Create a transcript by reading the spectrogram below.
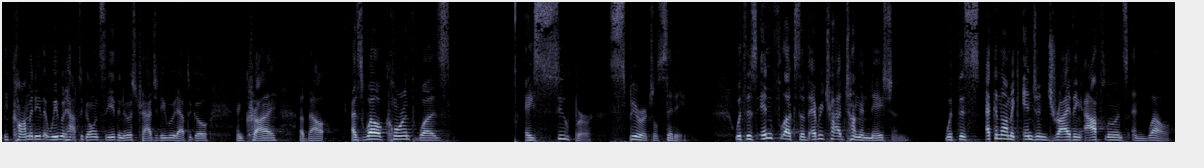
comedy that we would have to go and see? The newest tragedy we would have to go and cry about? As well, Corinth was a super spiritual city. With this influx of every tribe, tongue, and nation, with this economic engine driving affluence and wealth,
